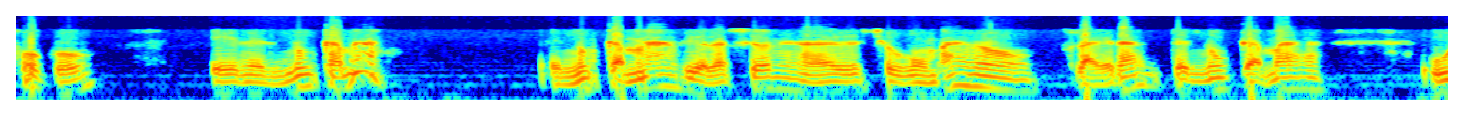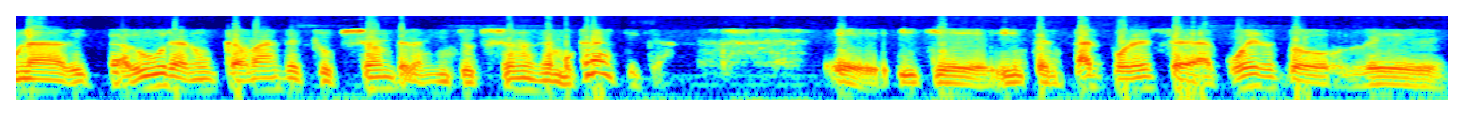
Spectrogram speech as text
foco en el nunca más. En nunca más violaciones a derechos humanos flagrantes, nunca más una dictadura, nunca más destrucción de las instituciones democráticas. Eh, y que intentar ponerse de acuerdo de,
